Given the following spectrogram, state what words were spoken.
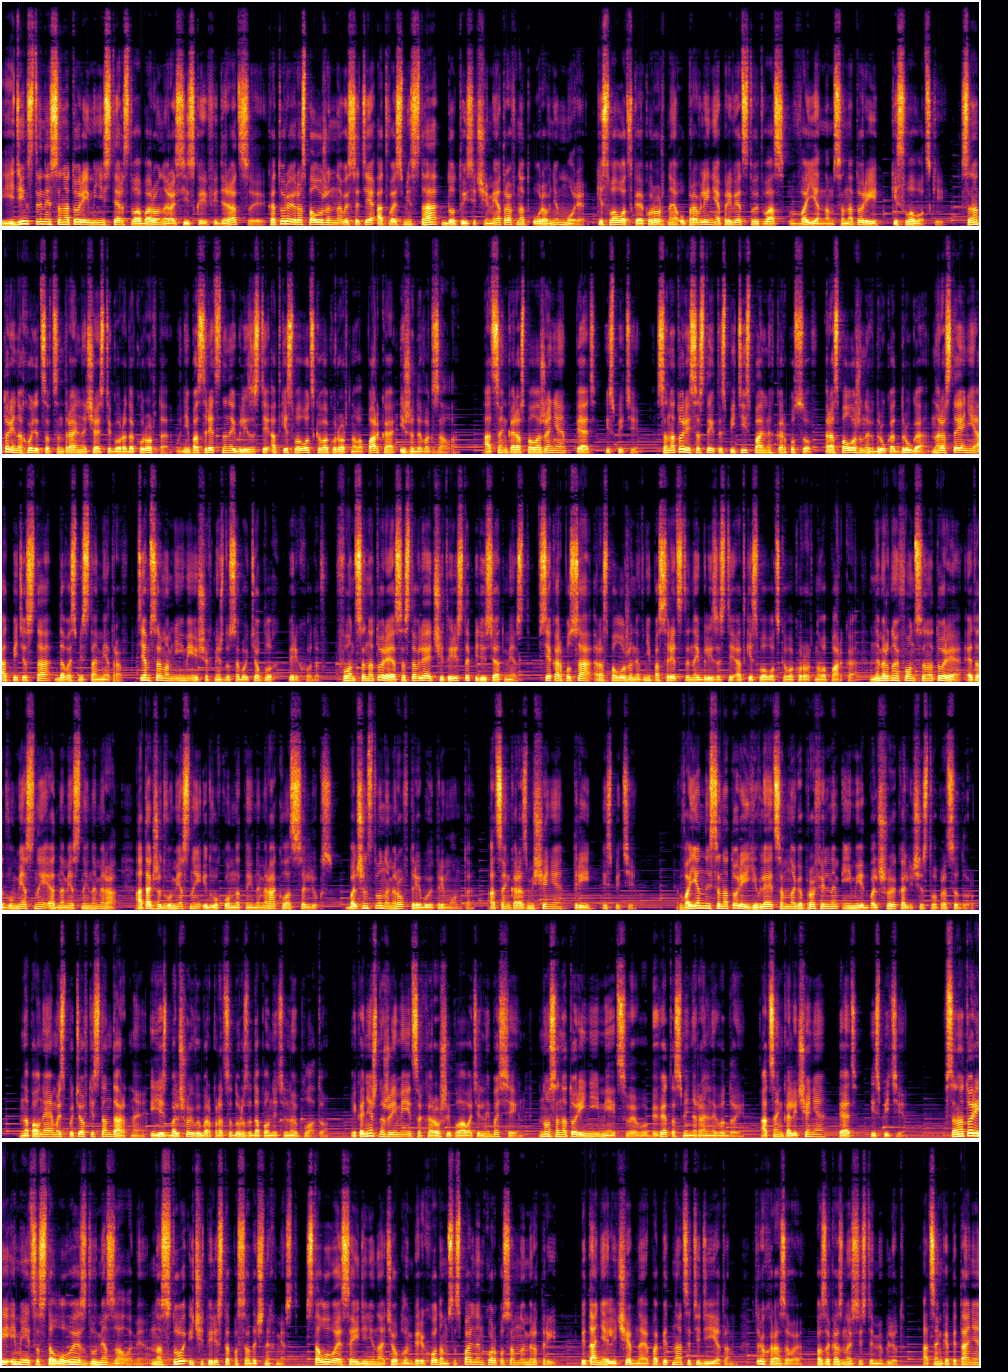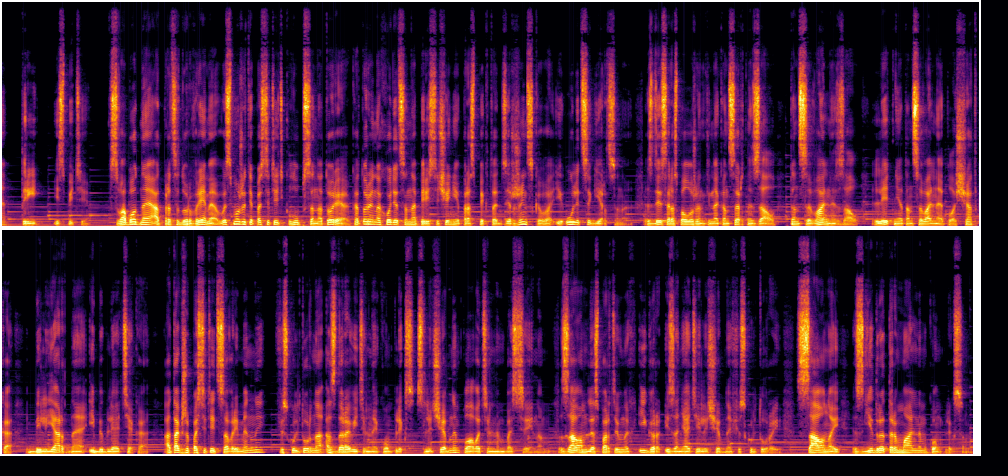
Единственный санаторий Министерства обороны Российской Федерации, который расположен на высоте от 800 до 1000 метров над уровнем моря. Кисловодское курортное управление приветствует вас в военном санатории Кисловодский. Санаторий находится в центральной части города-курорта, в непосредственной близости от Кисловодского курортного парка и ЖД вокзала. Оценка расположения 5 из 5. Санаторий состоит из пяти спальных корпусов, расположенных друг от друга на расстоянии от 500 до 800 метров, тем самым не имеющих между собой теплых переходов. Фонд санатория составляет 450 мест. Все корпуса расположены в непосредственной близости от Кисловодского курортного парка. Номерной фонд санатория – это двуместные и одноместные номера, а также двуместные и двухкомнатные номера класса люкс. Большинство номеров требуют ремонта. Оценка размещения 3 из 5. Военный санаторий является многопрофильным и имеет большое количество процедур. Наполняемость путевки стандартная и есть большой выбор процедур за дополнительную плату. И, конечно же, имеется хороший плавательный бассейн, но санаторий не имеет своего бювета с минеральной водой. Оценка лечения 5 из 5. В санатории имеется столовая с двумя залами на 100 и 400 посадочных мест. Столовая соединена теплым переходом со спальным корпусом номер 3, Питание лечебное по 15 диетам, трехразовое, по заказной системе блюд. Оценка питания 3 из 5. Свободное от процедур время вы сможете посетить клуб санатория, который находится на пересечении проспекта Дзержинского и улицы Герцена. Здесь расположен киноконцертный зал, танцевальный зал, летняя танцевальная площадка, бильярдная и библиотека, а также посетить современный физкультурно-оздоровительный комплекс с лечебным плавательным бассейном, залом для спортивных игр и занятий лечебной физкультурой, сауной с гидротермальным комплексом.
